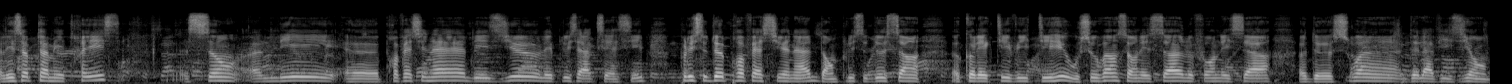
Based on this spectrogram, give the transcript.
Les optométristes sont les euh, professionnels des yeux les plus accessibles, plus de professionnels dans plus de 200 euh, collectivités où souvent sont les seuls fournisseurs de soins de la vision.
